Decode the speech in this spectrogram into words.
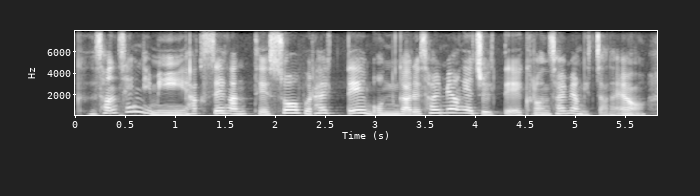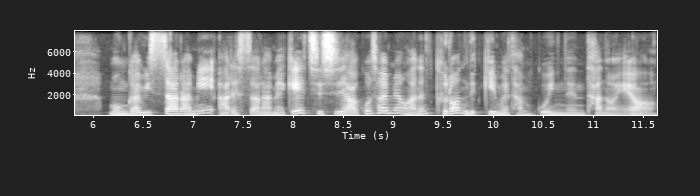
그 선생님이 학생한테 수업을 할 때 뭔가를 설명해 줄 때 그런 설명 있잖아요. 뭔가 윗사람이 아랫사람에게 지시하고 설명하는 그런 느낌을 담고 있는 단어예요.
